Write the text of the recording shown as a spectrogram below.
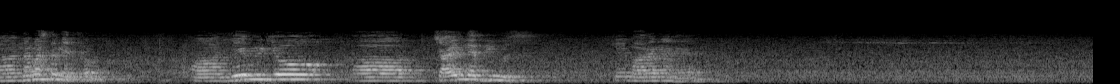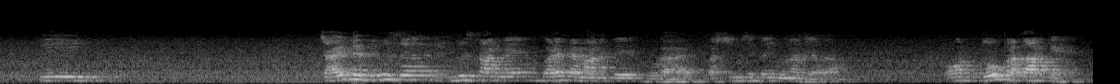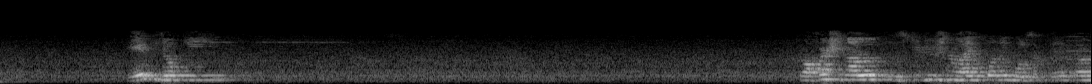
नमस्ते मित्रों। ये वीडियो चाइल्ड अब्यूज के बारे में है। कि चाइल्ड अब्यूज हिंदुस्तान में बड़े पैमाने पे हो रहा है, पश्चिम से कई गुना ज़्यादा, और दो प्रकार के हैं। एक जो कि प्रोफेशनल इंस्टीट्यूशनलाइज तो नहीं बोल सकते, पर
